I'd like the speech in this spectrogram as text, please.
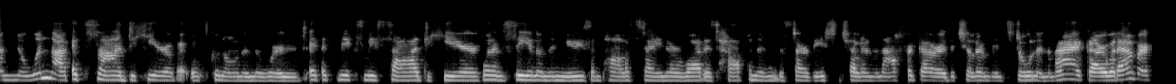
and knowing that it's sad to hear about what's going on in the world. It, it makes me sad to hear what I'm seeing on the news in Palestine or what is happening, the starvation children in Africa or the children being stolen in America or whatever.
